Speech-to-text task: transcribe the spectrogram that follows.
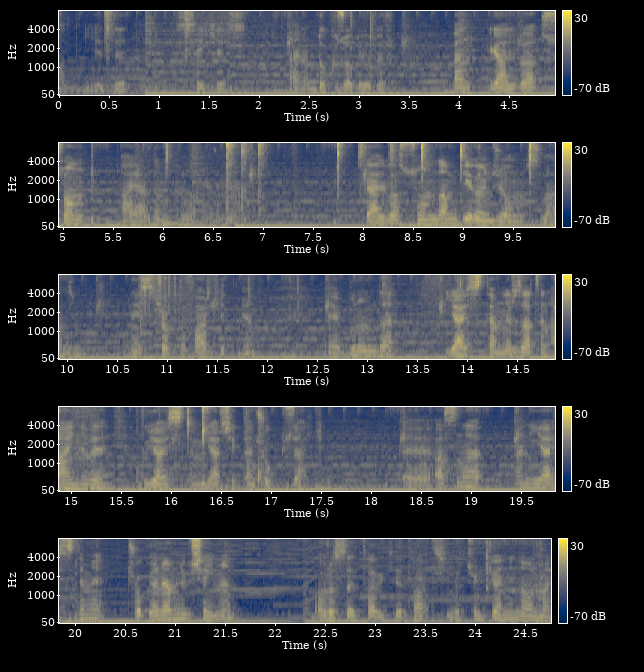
6, 7, 8 aynen 9 oluyordur. Ben galiba son ayarda mı kullanıyorum ya? Galiba sondan bir önce olması lazım. Neyse çok da fark etmiyor. Ee, bunun da yay sistemleri zaten aynı ve bu yay sistemi gerçekten çok güzel. Ee, aslında hani yay sistemi çok önemli bir şey mi? Orası tabii ki de tartışılır. Çünkü hani normal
